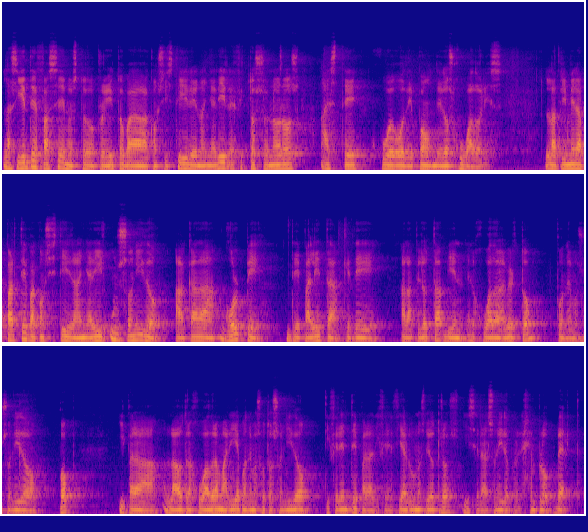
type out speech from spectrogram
La siguiente fase de nuestro proyecto va a consistir en añadir efectos sonoros a este juego de Pong de dos jugadores. La primera parte va a consistir en añadir un sonido a cada golpe de paleta que dé a la pelota, bien el jugador Alberto, pondremos un sonido pop. Y para la otra jugadora María pondremos otro sonido diferente para diferenciar unos de otros y será el sonido, por ejemplo, Bert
